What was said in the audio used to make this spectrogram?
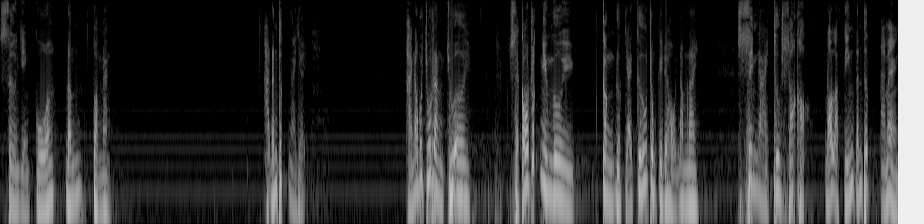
sự hiện diện của đấng toàn năng. Hãy đánh thức Ngài dậy. Hãy nói với Chúa rằng Chúa ơi, sẽ có rất nhiều người cần được giải cứu trong kỳ đại hội năm nay. Xin Ngài thương xót họ. Đó là tiếng đánh thức. Amen.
